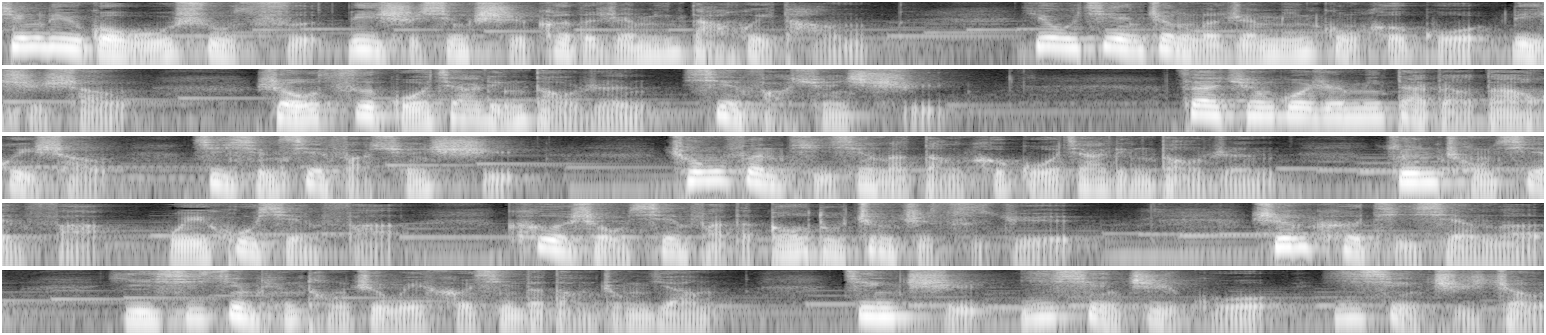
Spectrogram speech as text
经历过无数次历史性时刻的人民大会堂。又见证了人民共和国历史上首次国家领导人宪法宣誓，在全国人民代表大会上进行宪法宣誓，充分体现了党和国家领导人尊崇宪法、维护宪法、恪守宪法的高度政治自觉，深刻体现了以习近平同志为核心的党中央坚持一线治国、一线执政、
